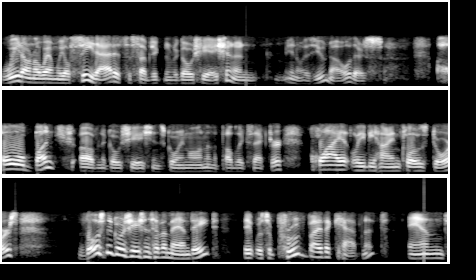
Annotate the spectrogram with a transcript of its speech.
We don't know when we'll see that. It's a subject of negotiation, and you know, as you know, there's whole bunch of negotiations going on in the public sector, quietly behind closed doors. Those negotiations have a mandate. It was approved by the cabinet, and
